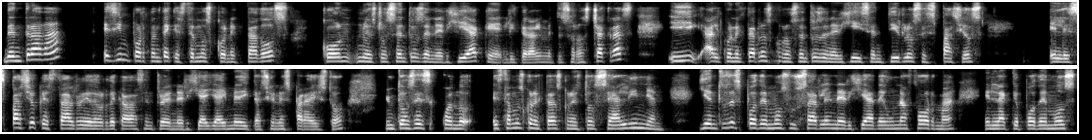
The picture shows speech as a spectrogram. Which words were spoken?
de entrada, es importante que estemos conectados con nuestros centros de energía, que literalmente son los chakras, y al conectarnos con los centros de energía y sentir los espacios, el espacio que está alrededor de cada centro de energía y hay meditaciones para esto. Entonces, cuando estamos conectados con esto, se alinean y entonces podemos usar la energía de una forma en la que podemos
